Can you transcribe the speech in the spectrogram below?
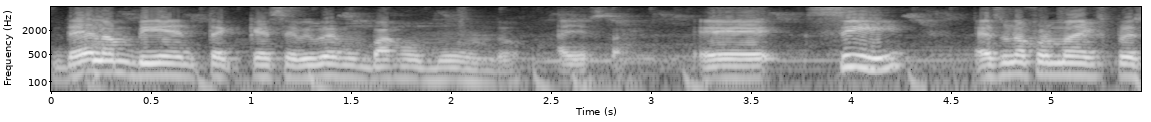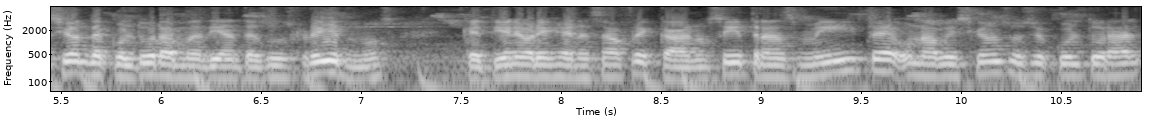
del ambiente que se vive en un bajo mundo. Ahí está. Eh, sí, es una forma de expresión de cultura mediante sus ritmos, que tiene orígenes africanos y transmite una visión sociocultural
